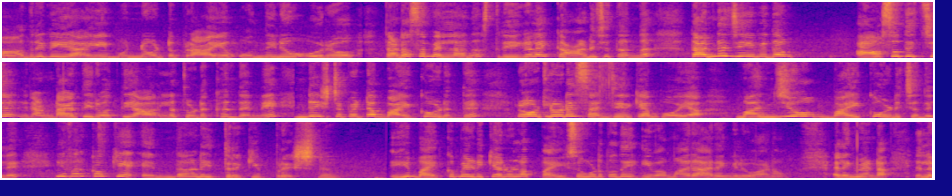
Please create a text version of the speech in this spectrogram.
മാതൃകയായി മുന്നോട്ട് പ്രായം ഒന്നിനും ഒരു തടസ്സമല്ലാതെ സ്ത്രീകളെ കാണിച്ചു തന്ന് തന്റെ ജീവിതം ആസ്വദിച്ച് രണ്ടായിരത്തി ഇരുപത്തി ആറിലെ തുടക്കം തന്നെ എന്റെ ഇഷ്ടപ്പെട്ട ബൈക്ക് കൊടുത്ത് റോഡിലൂടെ സഞ്ചരിക്കാൻ പോയ മഞ്ജു ബൈക്ക് ഓടിച്ചതിൽ ഇവർക്കൊക്കെ എന്താണ് ഇത്രയ്ക്ക് പ്രശ്നം? ഈ ബൈക്ക് മേടിക്കാനുള്ള പൈസ കൊടുത്തത് ഇവന്മാരാരെങ്കിലും ആണോ? അല്ലെങ്കിൽ വേണ്ട ഇതിൽ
